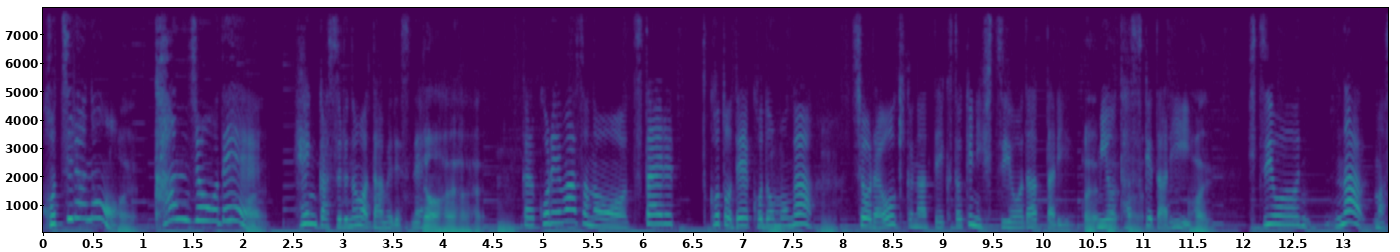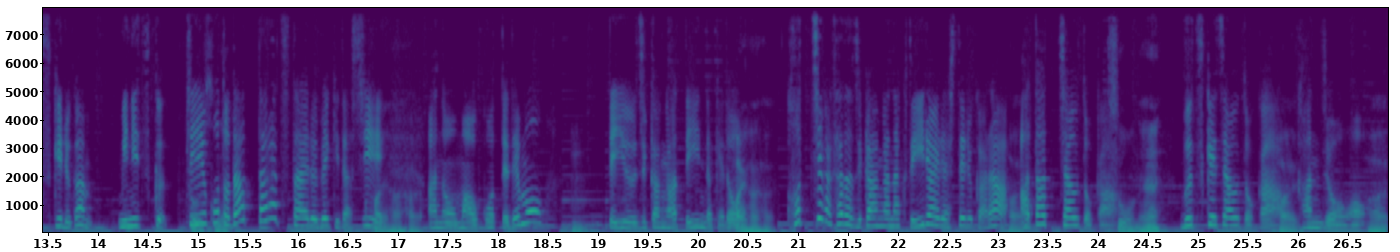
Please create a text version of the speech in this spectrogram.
こちらのはい。感情はでい。変化するのはダメですね。あはいはいはい、うん。だからこれはその伝えることで子供がうん将来大きくなっていくときに必要だったりはい。身を助けたりはい必要なまあスキルが身につくっていうことだったら伝えるべきだしはいはいはい。あのまあ怒ってでもうん。っていう時間があっていいんだけどはいはいはい。こっちがただ時間がなくてイライラしてるからはい。当たっちゃうとかそうね。ぶつけちゃうとはかい。感情を。は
